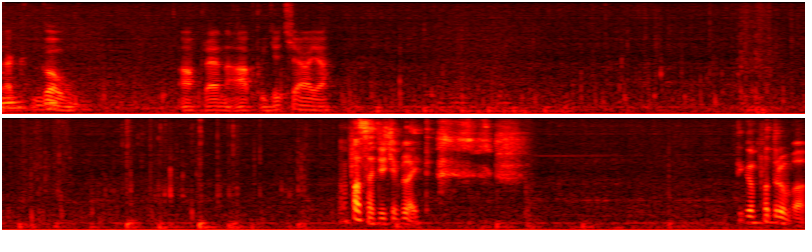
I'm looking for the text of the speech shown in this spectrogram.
Tak, go. O, pre na A pójdziecie, a ja. No posadzicie Blade. Ty go podruba.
